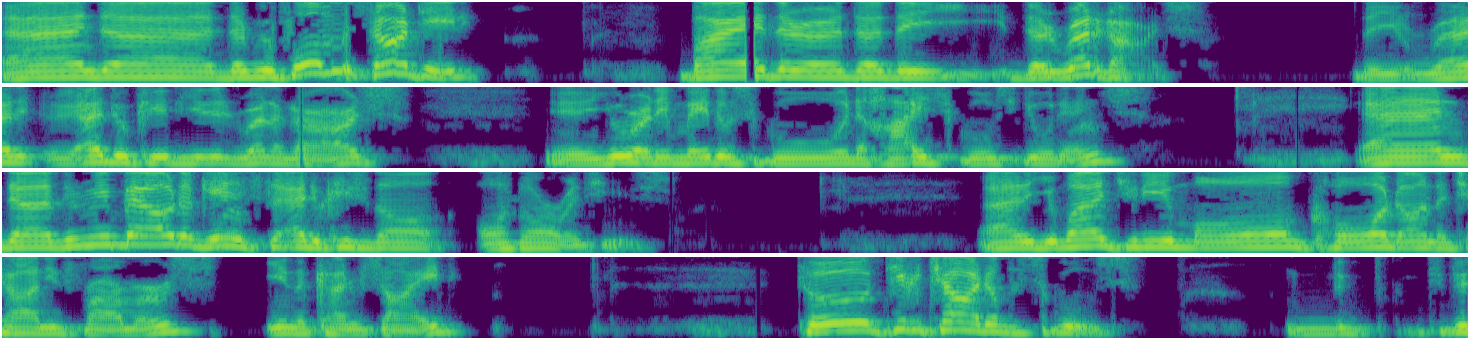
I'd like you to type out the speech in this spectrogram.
And uh, the reform started by the, the, the, the Red Guards. The red, educated renegades, uh, usually middle school and high school students, and uh, they rebelled against the educational authorities. And eventually Mao called on the Chinese farmers in the countryside to take charge of the schools, to, to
